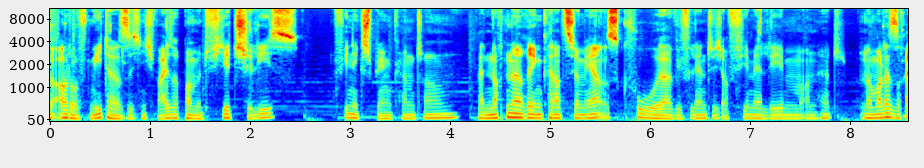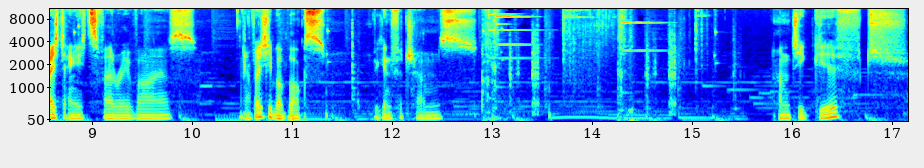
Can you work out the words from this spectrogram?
So out of meter, dass ich nicht weiß, ob man mit vier Chilis Phoenix spielen könnte. Weil noch eine Reinkarnation mehr ist cool, ja, wie viel natürlich auch viel mehr Leben on Hit. Normalerweise reicht eigentlich zwei Revives. Ja, vielleicht lieber Box. Wir gehen für Gems. Anti-Gift.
